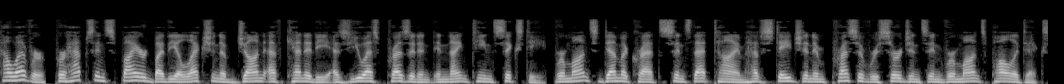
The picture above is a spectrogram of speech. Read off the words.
However, perhaps inspired by the election of John F. Kennedy as U.S. President in 1960, Vermont's Democrats since that time have staged an impressive resurgence in Vermont's politics.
